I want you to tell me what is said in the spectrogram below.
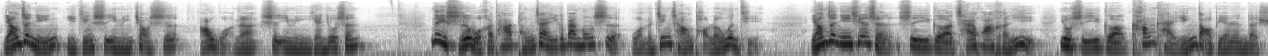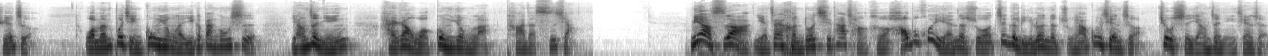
杨振宁已经是一名教师，而我呢是一名研究生。那时我和他同在一个办公室，我们经常讨论问题。杨振宁先生是一个才华横溢，又是一个慷慨引导别人的学者。我们不仅共用了一个办公室，杨振宁还让我共用了他的思想。米尔斯啊，也在很多其他场合毫不讳言地说，这个理论的主要贡献者就是杨振宁先生。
